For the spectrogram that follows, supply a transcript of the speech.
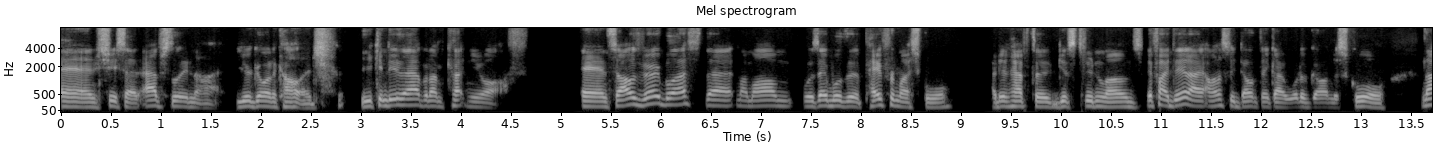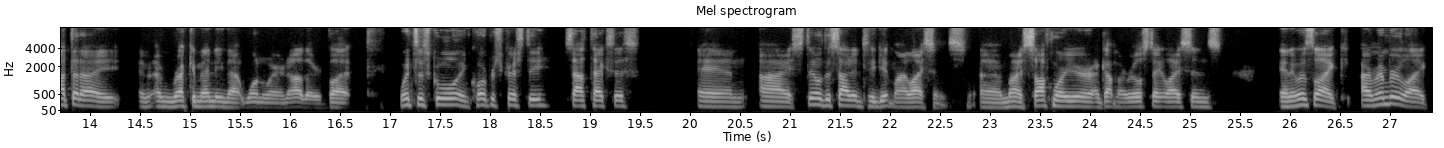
And she said, absolutely not. You're going to college. You can do that, but I'm cutting you off. And so I was very blessed that my mom was able to pay for my school. I didn't have to get student loans. If I did, I honestly don't think I would have gone to school. Not that I am recommending that one way or another, but went to school in Corpus Christi, South Texas, and I still decided to get my license. Uh, my sophomore year, I got my real estate license, and it was like I remember like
